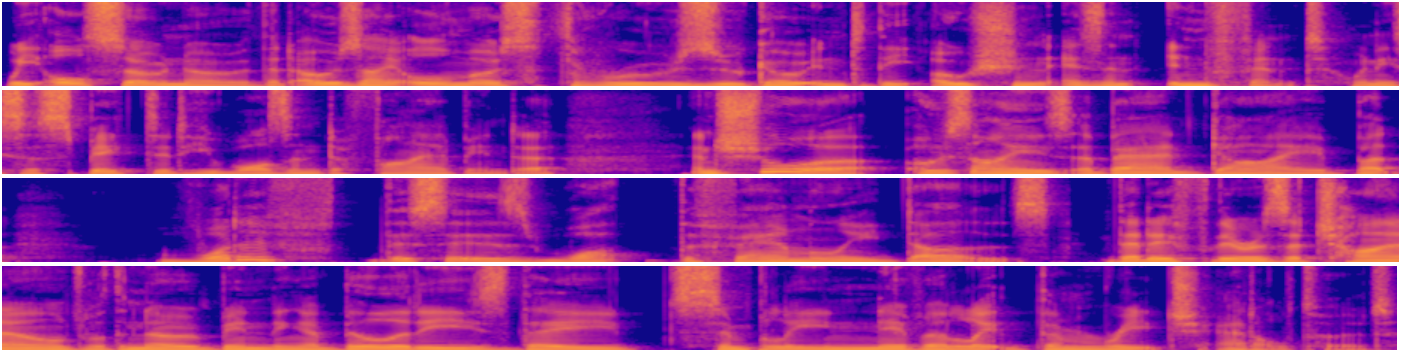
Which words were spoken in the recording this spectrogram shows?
We also know that Ozai almost threw Zuko into the ocean as an infant when he suspected he wasn't a firebender. And sure, Ozai is a bad guy, but what if this is what the family does? That if there is a child with no bending abilities, they simply never let them reach adulthood?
